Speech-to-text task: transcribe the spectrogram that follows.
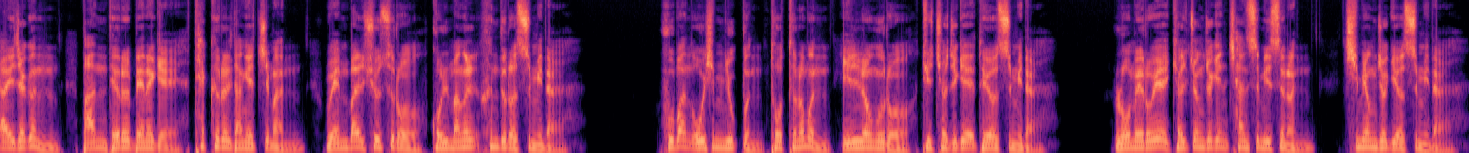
아이작은 반 데르벤에게 태클을 당했지만 왼발 슛으로 골망을 흔들었습니다. 후반 56분 토트넘은 1-0으로 뒤처지게 되었습니다. 로메로의 결정적인 찬스 미스는 치명적이었습니다.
